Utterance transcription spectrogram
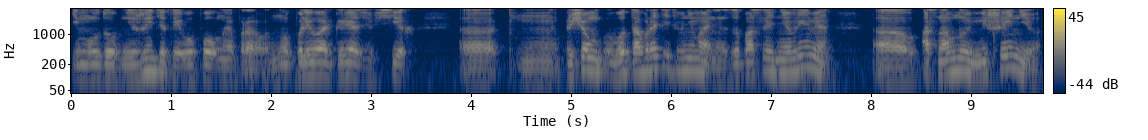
ему удобнее жить, это его полное право. Но поливать грязью всех, причем вот обратите внимание, за последнее время основной мишенью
